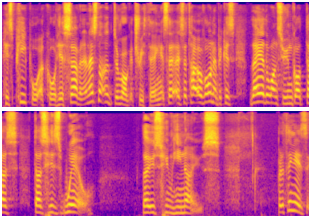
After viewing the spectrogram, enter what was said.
His people are called his servant. And that's not a derogatory thing, it's a, it's a title of honor because they are the ones whom God does, does his will, those whom he knows. But the thing is,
